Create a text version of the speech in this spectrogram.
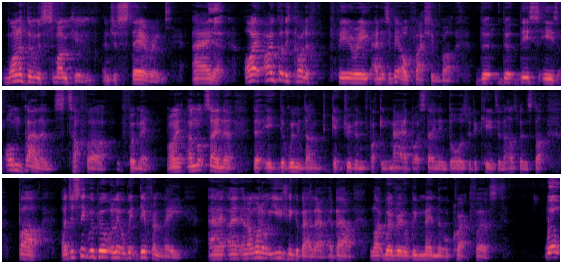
one of them was smoking and just staring, and Yeah. I I've got this kind of theory, and it's a bit old fashioned, but that that this is on balance tougher for men. Right, I'm not saying that that, it, that women don't get driven fucking mad by staying indoors with the kids and the husband and stuff, but I just think we're built a little bit differently, uh, and I wonder what you think about that, about like whether it'll be men that will crack first. Well,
